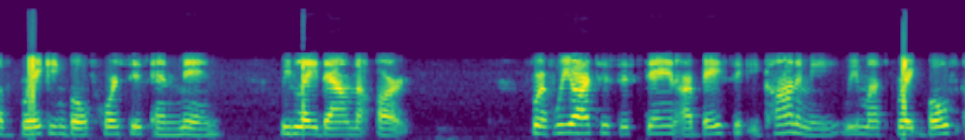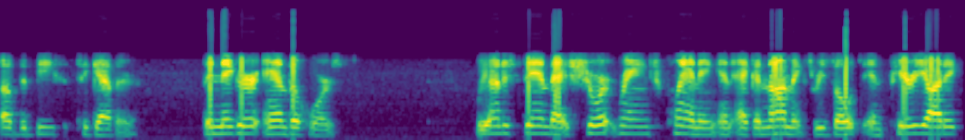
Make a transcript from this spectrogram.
of breaking both horses and men, we lay down the art. For if we are to sustain our basic economy, we must break both of the beasts together, the nigger and the horse. We understand that short range planning in economics results in periodic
